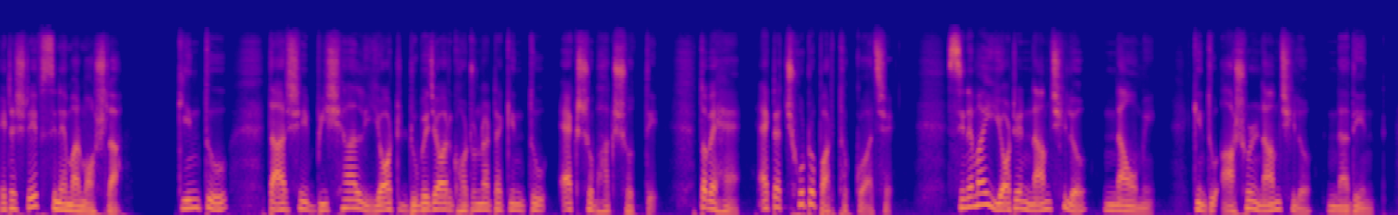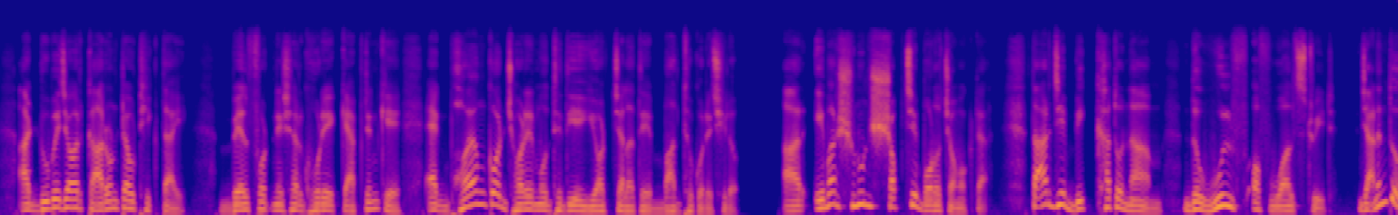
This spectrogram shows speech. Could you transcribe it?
এটা স্রেফ সিনেমার মশলা। কিন্তু তার সেই বিশাল ইয়ট ডুবে যাওয়ার ঘটনাটা কিন্তু একশো ভাগ সত্যি। তবে হ্যাঁ একটা ছোট পার্থক্য আছে। সিনেমায় ইয়টের নাম ছিল নাওমি কিন্তু আসল নাম ছিল নাদিন আর ডুবে যাওয়ার কারণটাও ঠিক তাই। বেলফোর্ট নেশার ঘোরে ক্যাপ্টেনকে এক ভয়ঙ্কর ঝড়ের মধ্যে দিয়ে ইয়ট চালাতে বাধ্য করেছিল। আর এবার শুনুন সবচেয়ে বড় চমকটা। তার যে বিখ্যাত নাম the wolf of wall street জানেন তো?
